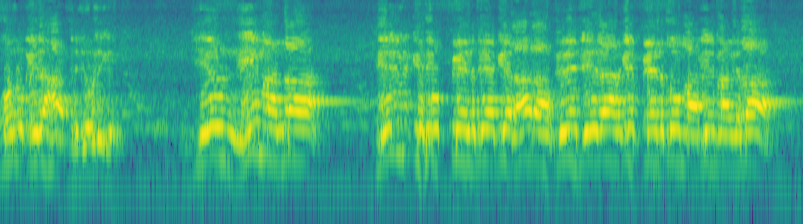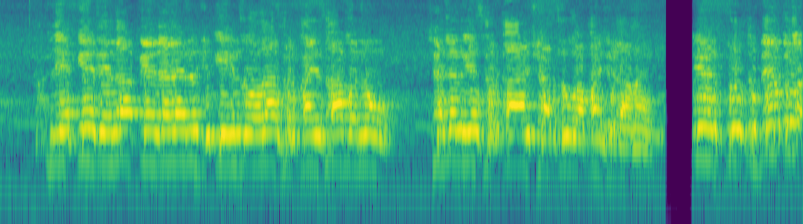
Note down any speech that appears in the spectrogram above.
ਉਹਨੂੰ ਪਹਿਲਾਂ ਹੱਥ ਜੋੜੀਏ। ਜੇ ਉਹ ਨਹੀਂ ਮੰਨਦਾ, ਫਿਰ ਵੀ ਕਿਸੇ ਪਿੰਡ ਦੇ ਅੱਗੇ ਰਾਹ ਰਾਸਤੇ ਦੇ ਜੇ ਰਾਹ ਕੇ ਪਿੰਡ ਤੋਂ ਮਾਫੀ ਮੰਗਦਾ। ਲੈ ਕੇ ਦੇਦਾ ਪਿੰਡ ਵਾਲਿਆਂ ਨੂੰ ਯਕੀਨ ਦਵਾਉਣਾ ਸਰਪੰਚ ਸਾਹਿਬ ਵੱਲੋਂ ਛੱਡਣਗੇ ਸਰਕਾਰ, ਛੱਡ ਦੂ, ਆਪਾਂ ਛਡਾਵਾਂਗੇ। ਪਿੰਡ ਪੁਲਿਸ ਬਿਲਕੁਲ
